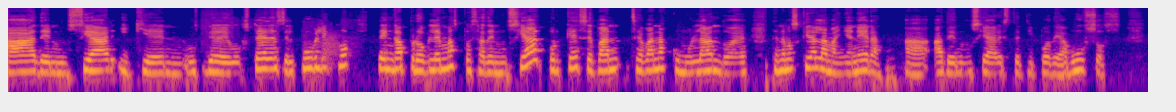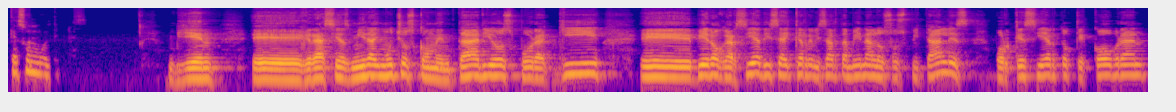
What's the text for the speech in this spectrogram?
a denunciar y quien de ustedes, del público, tenga problemas, pues a denunciar, porque se van, se van acumulando. ¿eh? Tenemos que ir a la mañanera a, denunciar este tipo de abusos que son múltiples. Bien, eh, gracias. Mira, hay muchos comentarios por aquí. Eh, Viero García dice hay que revisar también a los hospitales porque es cierto que cobran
